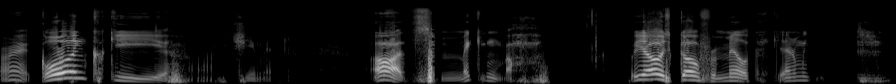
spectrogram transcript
Alright, golden cookie. achievement. Oh, it's making. Oh, we always go for milk, and we.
